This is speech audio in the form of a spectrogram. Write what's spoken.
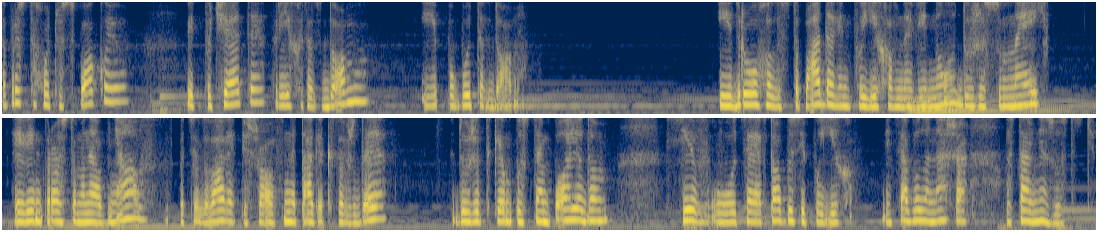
Я просто хочу спокою, відпочити, приїхати додому і побути вдома. І 2 листопада він поїхав на війну, дуже сумний. І він просто мене обняв, поцілував і пішов не так, як завжди. Дуже таким пустим поглядом сів у цей автобус і поїхав. І це була наша остання зустріч.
